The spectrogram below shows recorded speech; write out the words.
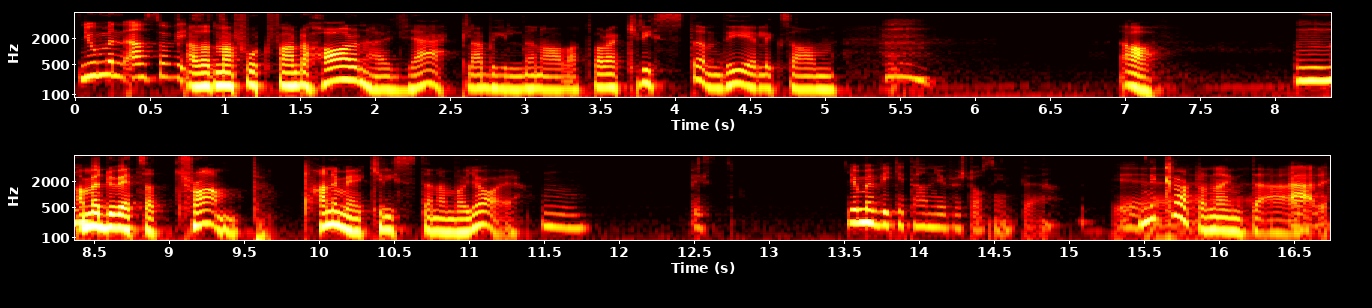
Jo men alltså visst. Alltså att man fortfarande har den här jäkla bilden av att vara kristen. Det är liksom... Ja. Mm. Ja men du vet så att Trump. Han är mer kristen än vad jag är. Mm. Visst. Jo men vilket han ju förstås inte eh, Det är klart han inte är.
